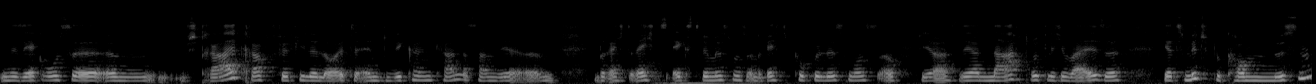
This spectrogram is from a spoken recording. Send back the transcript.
eine sehr große ähm, Strahlkraft für viele Leute entwickeln kann. Das haben wir ähm, im Bereich Rechtsextremismus und Rechtspopulismus auf ja sehr nachdrückliche Weise jetzt mitbekommen müssen.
